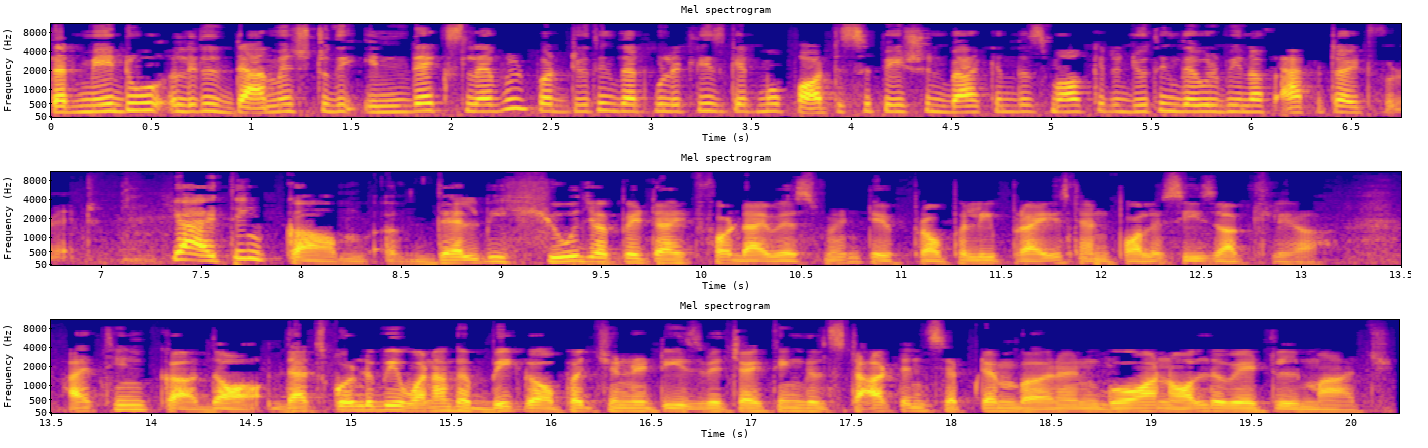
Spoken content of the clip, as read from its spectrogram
that may do a little damage to the index level, but do you think that will at least get more participation back in this market? And do you think there will be enough appetite for it? Yeah, I think um, uh, there'll be huge appetite for divestment if properly priced and policies are clear. I think uh, the, that's going to be one of the big opportunities which I think will start in September and go on all the way till March.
